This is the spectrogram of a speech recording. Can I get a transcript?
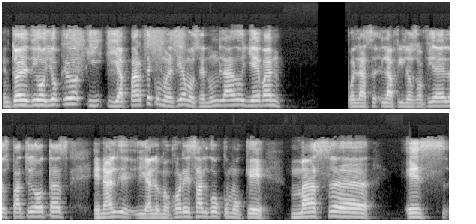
entonces digo, yo creo, y, y aparte, como decíamos, en un lado llevan pues las- la, filosofía de los patriotas, en al- y a lo mejor es algo como que más eh, es,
